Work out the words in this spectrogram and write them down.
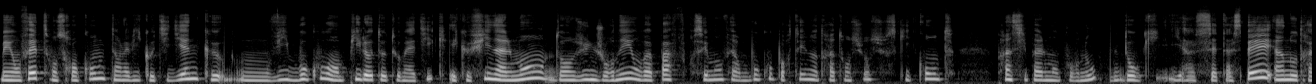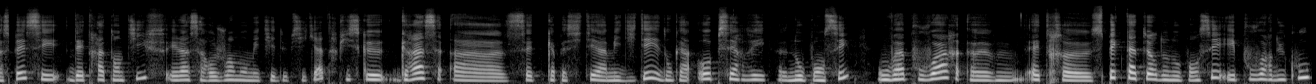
mais en fait, on se rend compte dans la vie quotidienne qu'on vit beaucoup en pilote automatique et que finalement, dans une journée, on ne va pas forcément faire beaucoup porter notre attention sur ce qui compte principalement pour nous. Donc il y a cet aspect. Un autre aspect, c'est d'être attentif, et là ça rejoint mon métier de psychiatre, puisque grâce à cette capacité à méditer et donc à observer euh, nos pensées, on va pouvoir euh, être euh, spectateur de nos pensées et pouvoir du coup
